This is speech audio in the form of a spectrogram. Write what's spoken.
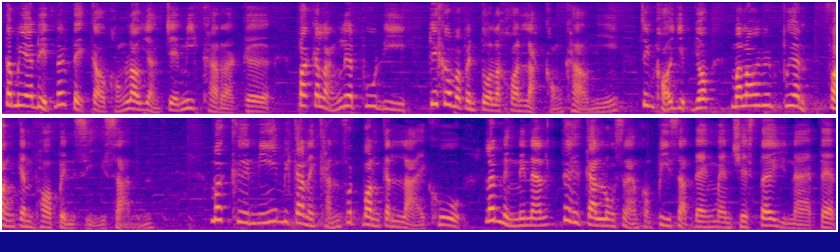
แต่มีอดีตนักเตะเก่าของเราอย่างเจมี่คาราเกอร์ปากกระหลังเลือดผู้ดีที่เข้ามาเป็นตัวละครหลักของข่าวนี้ จึงขอหยิบยกมาเล่าให้เพื่อนๆ ฟังกันพอเป็นสีสัน เมื่อคืนนี้มีการแข่งขันฟุตบอลกันหลายคู่ และหนึ่งในนั้นก็คือการลงสนามของปีศาจแดงแมนเชสเตอร์ยูไนเต็ด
